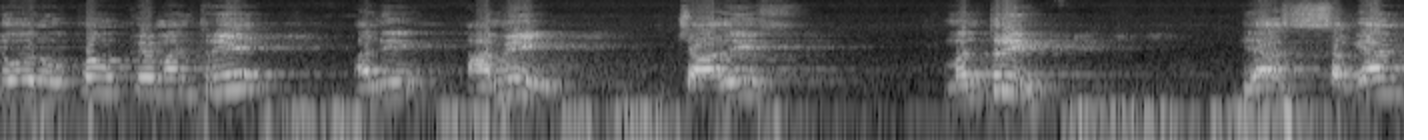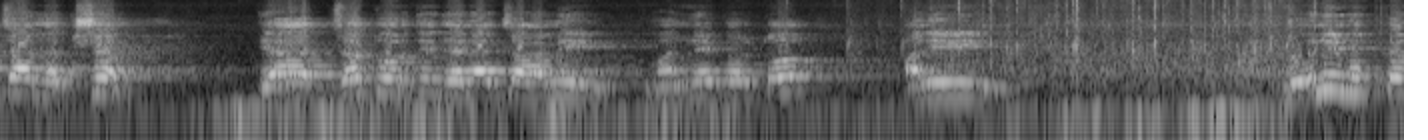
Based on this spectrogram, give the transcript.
दोन उपमुख्यमंत्री आणि आम्ही चाळीस मंत्री. या सगळ्यांचा लक्ष या जतवरती देण्याचं आम्ही मान्य करतो. आणि दोन्ही मुख्य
